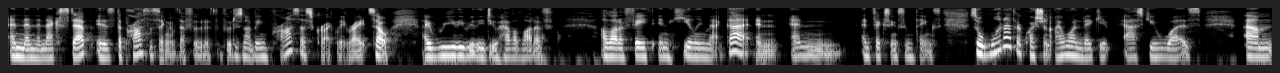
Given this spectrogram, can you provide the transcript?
And then the next step is the processing of the food if the food is not being processed correctly, right? So I really really do have a lot of a lot of faith in healing that gut and and and fixing some things. So one other question I wanted to give, ask you was um,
